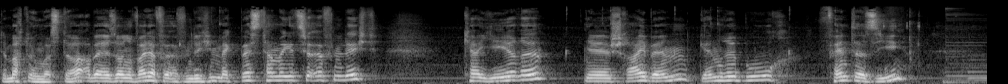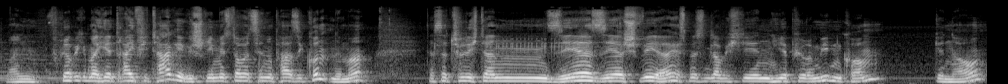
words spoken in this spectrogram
Der macht irgendwas da, aber er soll noch weiter veröffentlichen. Macbeth haben wir jetzt hier veröffentlicht. Karriere, äh, Schreiben, Genrebuch, Fantasy. Mann, früher habe ich immer hier drei, vier Tage geschrieben, jetzt dauert es hier nur ein paar Sekunden immer. Das ist natürlich dann sehr, sehr schwer. Jetzt müssen, glaube ich, den hier Pyramiden kommen. Genau.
